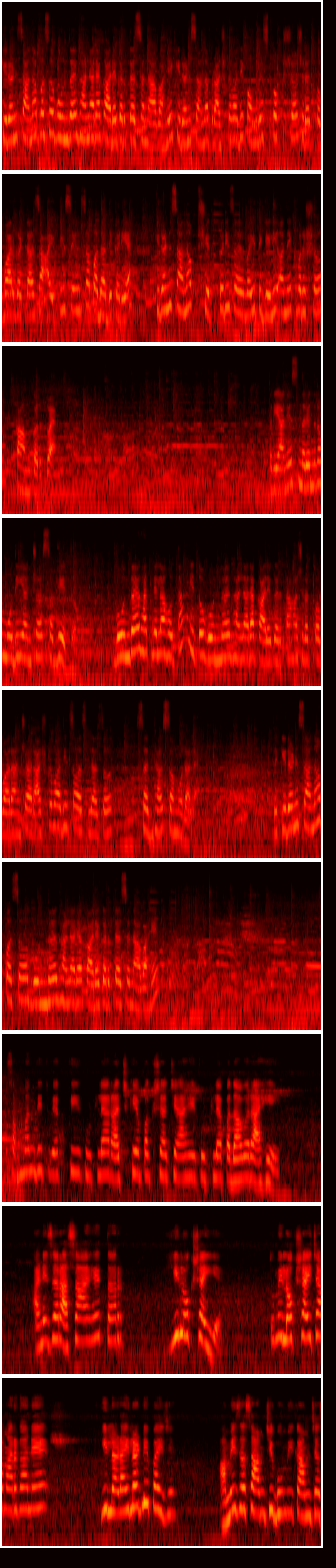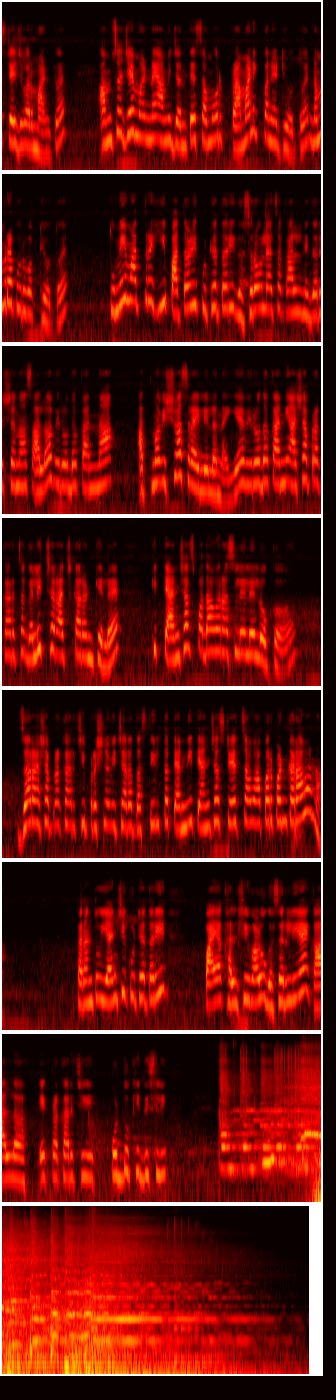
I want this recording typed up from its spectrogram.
किरण सानप असं गोंधळ घालणाऱ्या कार्यकर्त्याचं नाव आहे. किरण सानप राष्ट्रवादी काँग्रेस पक्ष शरद पवार गटाचा आय टी सेलचा पदाधिकारी आहे. किरण सानप शेतकरी चळवळीत गेली अनेक वर्ष काम करतोय. तर यानेच नरेंद्र मोदी यांच्या सभेत गोंधळ घातलेला होता आणि तो गोंधळ घालणारा कार्यकर्ता हा शरद पवारांच्या राष्ट्रवादीचा असल्याचं सध्या समोर आलंय. तर किरण सानप असं गोंधळ घालणाऱ्या कार्यकर्त्याचं नाव आहे. संबंधित व्यक्ती कुठल्या राजकीय पक्षाची आहे कुठल्या पदावर आहे? आणि जर असं आहे तर ही लोकशाही आहे. तुम्ही लोकशाहीच्या मार्गाने ही लढाई लढली पाहिजे. आम्ही जसं आमची भूमिका आमच्या स्टेजवर मांडतोय आमचं जे म्हणणं आहे आम्ही जनतेसमोर प्रामाणिकपणे ठेवतोय नम्रपूर्वक ठेवतोय. तुम्ही मात्र ही पातळी कुठेतरी घसरवल्याचं काल निदर्शनास आलं. विरोधकांना आत्मविश्वास राहिलेला नाहीये. विरोधकांनी अशा प्रकारचं गलिच्छ राजकारण केलंय की त्यांच्याच पदावर असलेले लोक जर अशा प्रकारची प्रश्न विचारत असतील तर त्यांनी त्यांच्या स्टेजचा वापर पण करावा ना. परंतु यांची कुठेतरी पायाखालची वाळू घसरली आहे काल एक प्रकारची पोटदुखी दिसली.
